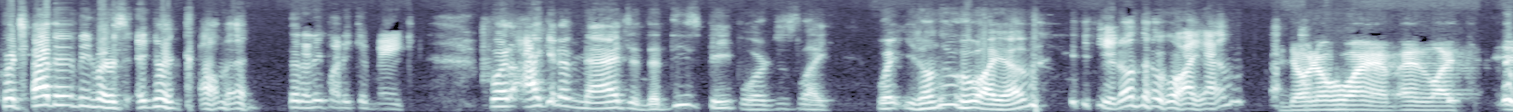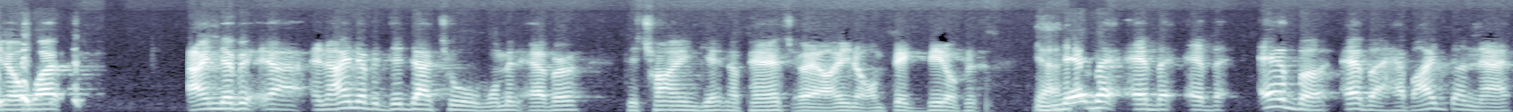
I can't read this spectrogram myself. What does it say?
Which had to be the most ignorant comment that anybody can make. But I can imagine that these people are just like, Wait, you don't know who I am? you don't know who I am? You don't know who I am, and like you know what? I never uh, and I never did that to a woman ever to try and get in her pants. Well, you know, I'm big Vito. Yeah. Never, ever, ever, ever, ever have I done that.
